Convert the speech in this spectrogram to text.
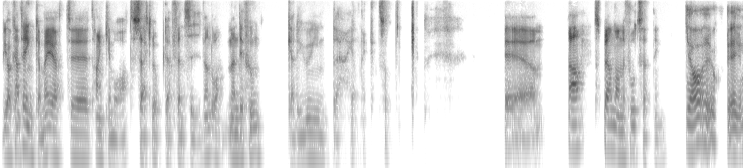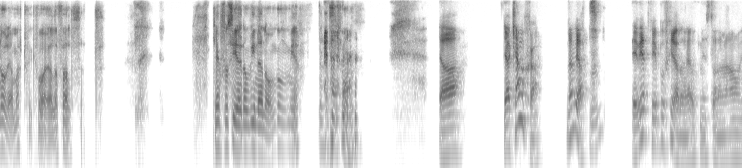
jag kan tänka mig att eh, tanken var att säkra upp defensiven då, men det funkade ju inte helt enkelt. Så eh, ja, spännande fortsättning. Ja, jo, det är ju några matcher kvar i alla fall. Så att... Kanske se dem vinna någon gång mer. ja, ja, kanske. Vem vet? Mm. Det vet vi på fredag åtminstone.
